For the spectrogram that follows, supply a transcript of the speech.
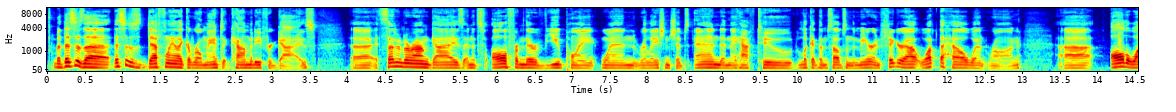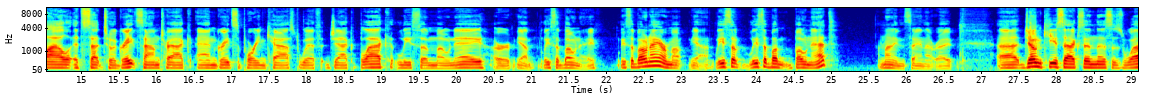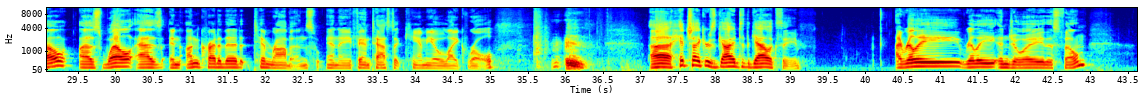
But this is a this is definitely like a romantic comedy for guys. Uh, it's centered around guys, and it's all from their viewpoint when relationships end, and they have to look at themselves in the mirror and figure out what the hell went wrong. Uh, all the while, it's set to a great soundtrack and great supporting cast with Jack Black, Lisa Monet, or yeah, Lisa Bonet, Lisa Bonet, or Mo- yeah, Lisa Lisa bon- Bonet. I'm not even saying that right. Uh, Joan Cusack's in this as well, as well as an uncredited Tim Robbins in a fantastic cameo-like role. uh, Hitchhiker's Guide to the Galaxy. I really, really enjoy this film.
